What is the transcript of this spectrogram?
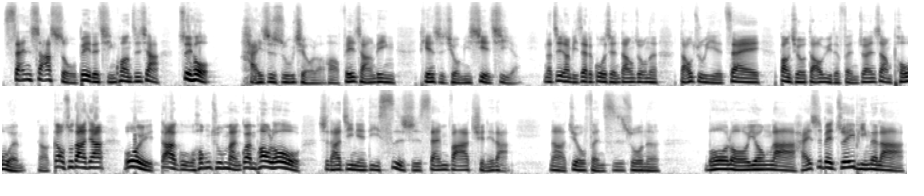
三杀守备的情况之下，最后还是输球了哈，非常令天使球迷泄气啊。那这场比赛的过程当中呢，岛主也在棒球岛屿的粉砖上 po 文啊，告诉大家：喂，大谷轰出满贯炮喽，是他今年第四十三发全垒打。那就有粉丝说呢，没路用啦，还是被追平了啦。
